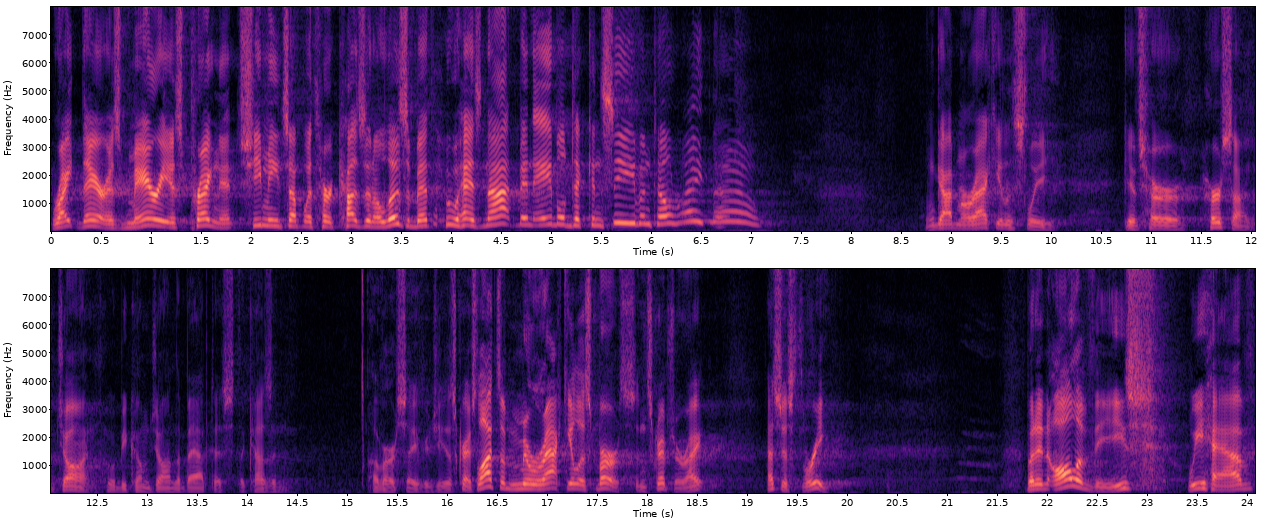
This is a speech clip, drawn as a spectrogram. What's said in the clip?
right there, as Mary is pregnant, she meets up with her cousin Elizabeth, who has not been able to conceive until right now. And God miraculously gives her her son, John, who will become John the Baptist, the cousin of our Savior Jesus Christ. Lots of miraculous births in Scripture, right? That's just three. But in all of these, we have,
